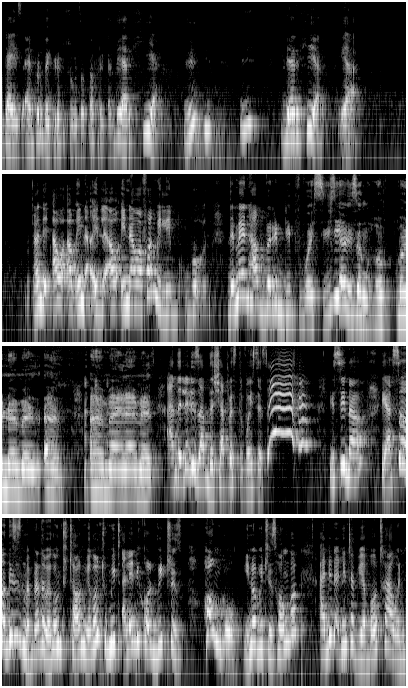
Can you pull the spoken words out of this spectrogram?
Guys, I brought the grapes from South Africa. They are here. Eh? Eh? Eh? They are here. Yeah. And our, our- in, in, our, in our family, the men have very deep voices. You see how he's saying, oh, my name is, um, uh, my name is. And the ladies have the sharpest voices. You see now? Yeah, so this is my brother. We're going to town. We're going to meet a lady called Beatrice Hongo. You know Beatrice Hongo? I did an interview about her when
